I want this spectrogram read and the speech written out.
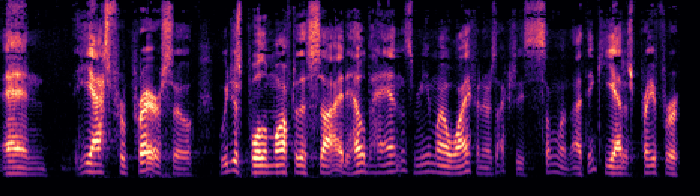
And he asked for prayer, so we just pulled him off to the side, held hands, me and my wife, and there was actually someone, I think he had us pray for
